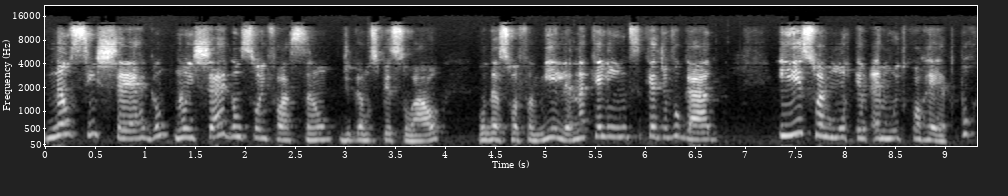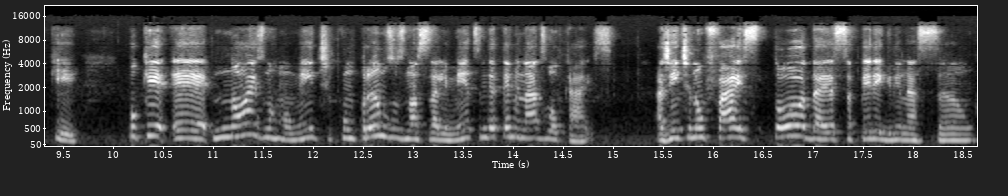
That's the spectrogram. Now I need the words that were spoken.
não se enxergam, não enxergam sua inflação, digamos, pessoal, ou da sua família, naquele índice que é divulgado. E isso é, mu é, muito correto. Por quê? Porque é, nós, normalmente, compramos os nossos alimentos em determinados locais. A gente não faz toda essa peregrinação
